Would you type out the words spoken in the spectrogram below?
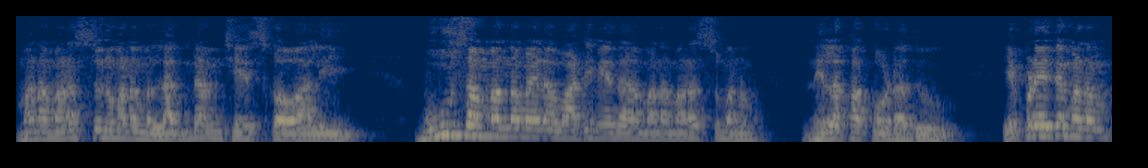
మన మనస్సును మనం లగ్నం చేసుకోవాలి. భూ సంబంధమైన వాటి మీద మన మనస్సు మనం నిలపకూడదు. ఎప్పుడైతే మనం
